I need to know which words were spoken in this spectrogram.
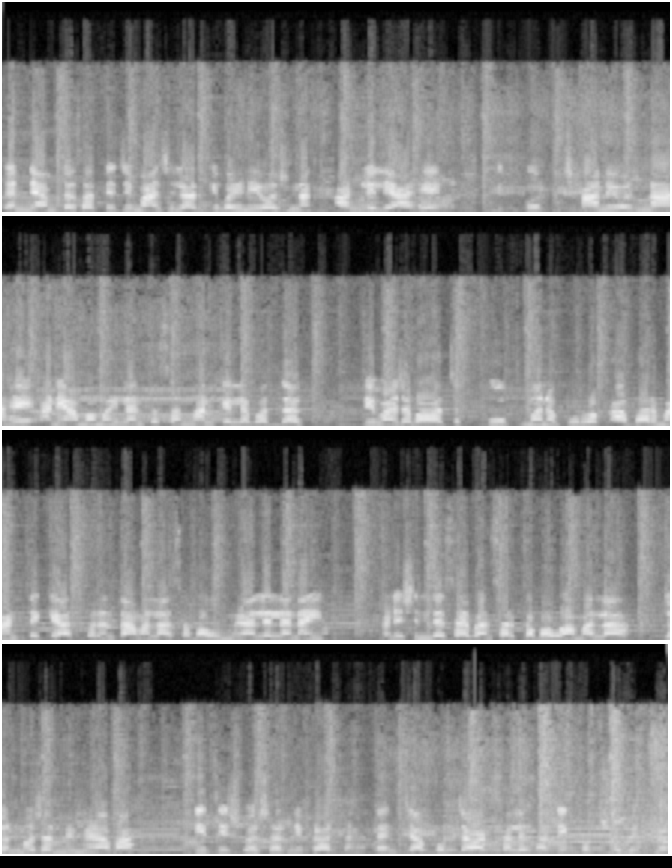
त्यांनी आमच्यासाठी जी माझी लाडकी बहीण योजना आणलेली आहे. ती खूप छान योजना आहे आणि आम्हा महिलांचा सन्मान केल्याबद्दल मी माझ्या भावाचे खूप मनपूर्वक आभार मानते की आजपर्यंत आम्हाला असा भाऊ मिळालेला नाही. आणि शिंदे साहेबांसारखा भाऊ आम्हाला जन्मोजन्मी मिळावा हीच ईश्वर शरणी प्रार्थना. त्यांच्या पुढच्या वाटचालीसाठी खूप शुभेच्छा.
